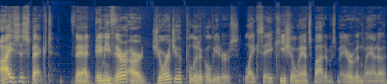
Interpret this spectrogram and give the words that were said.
I suspect that, Amy, there are Georgia political leaders like, say, Keisha Lance Bottoms, mayor of Atlanta,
